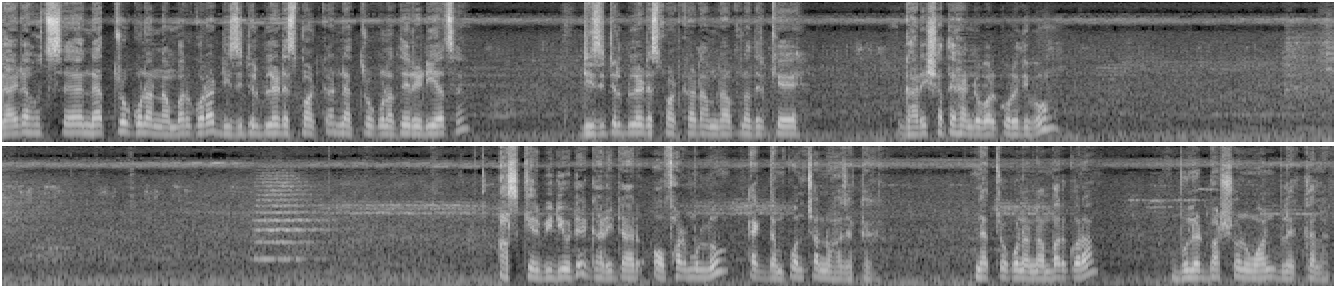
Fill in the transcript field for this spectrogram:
গাড়িটা হচ্ছে নেত্রকোনার নাম্বার করা ডিজিটাল প্লেট স্মার্ট কার্ড নেত্রকোনাতে রেডি আছে। ডিজিটাল প্লেট স্মার্ট কার্ড আমরা আপনাদেরকে গাড়ির সাথে হ্যান্ডওভার করে দিব। আজকের ভিডিওতে গাড়িটার অফার মূল্য একদম পঞ্চান্ন হাজার টাকা। নেত্রকোনা নাম্বার করা, bullet version one black colour.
